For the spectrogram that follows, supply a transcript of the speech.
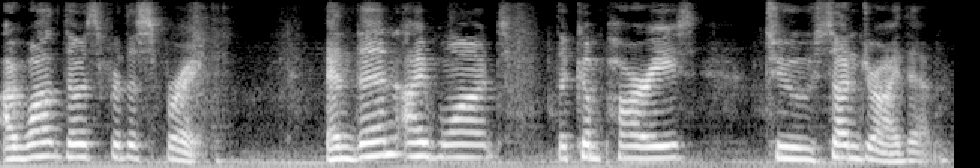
I want those for the spring. And then I want the Camparis to sun dry them.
